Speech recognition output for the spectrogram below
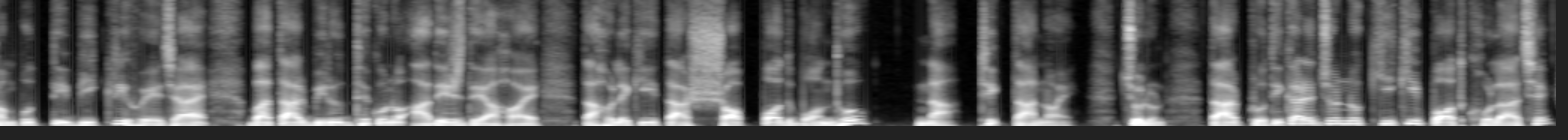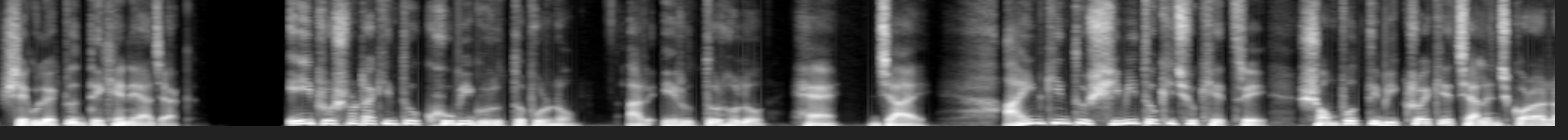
সম্পত্তি বিক্রি হয়ে যায় বা তার বিরুদ্ধে কোনো আদেশ দেয়া হয়, তাহলে কি তার সব পদ বন্ধ? না, ঠিক তা নয়। চলুন, তার প্রতিকারের জন্য কি কি পথ খোলা আছে সেগুলো একটু দেখে নেওয়া যাক। এই প্রশ্নটা কিন্তু খুবই গুরুত্বপূর্ণ। আর এর উত্তর হল হ্যাঁ যায়। আইন কিন্তু সীমিত কিছু ক্ষেত্রে সম্পত্তি বিক্রয়কে চ্যালেঞ্জ করার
